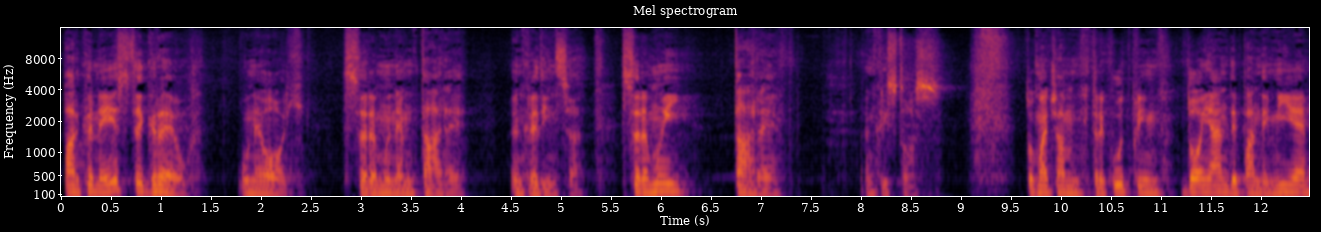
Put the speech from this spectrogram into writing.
parcă ne este greu uneori să rămânem tare în credință, să rămâi tare în Hristos. Tocmai ce am trecut prin doi ani de pandemie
